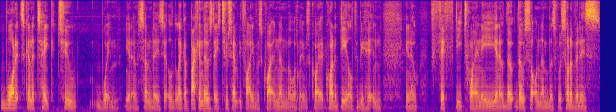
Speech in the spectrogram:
what it's going to take to win. You know, some days it'll like back in those days, 275 was quite a number, wasn't it? It was quite quite a deal to be hitting, you know, 50, 20, you know, th- those sort of numbers were sort of at his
